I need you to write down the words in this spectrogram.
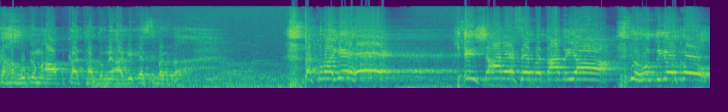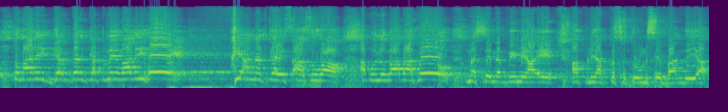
کہا، حکم آپ کا تھا تو میں آگے کیسے بڑھتا؟ تقوی یہ ہے اشارے سے بتا دیا یہودیوں کو تمہاری گردن کٹنے والی ہے۔ خیانت کا احساس ہوا۔ ابو لبابا کو مسجد نبی میں آئے، اپنے آپ کو ستون سے باندھ دیا۔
